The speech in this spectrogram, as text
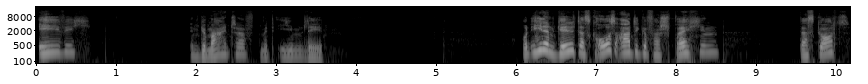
ewig in Gemeinschaft mit ihm leben. Und ihnen gilt das großartige Versprechen, dass Gott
